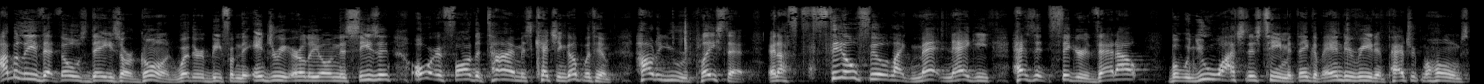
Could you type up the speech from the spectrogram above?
I believe that those days are gone, whether it be from the injury early on this season or if Father Time is catching up with him. How do you replace that? And I still feel like Matt Nagy hasn't figured that out. But when you watch this team and think of Andy Reid and Patrick Mahomes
